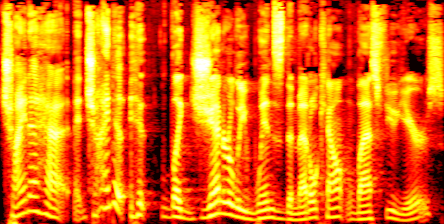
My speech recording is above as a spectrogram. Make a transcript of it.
China had China hit, like generally wins the medal count in the last few years.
